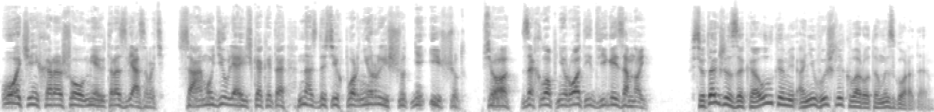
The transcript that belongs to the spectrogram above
очень хорошо умеют развязывать. Сам удивляюсь, как это нас до сих пор не рыщут, не ищут. Все, захлопни рот и двигай за мной. Все так же за каулками они вышли к воротам из города.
